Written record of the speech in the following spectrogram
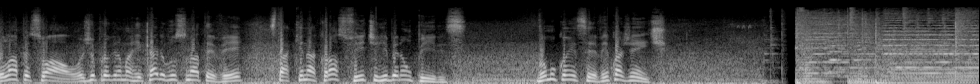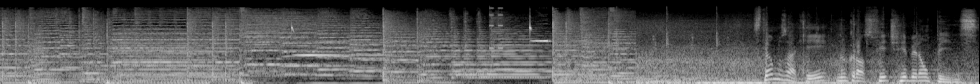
Olá pessoal, hoje o programa Ricardo Russo na TV está aqui na CrossFit Ribeirão Pires. Vamos conhecer, vem com a gente. Estamos aqui no CrossFit Ribeirão Pires.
